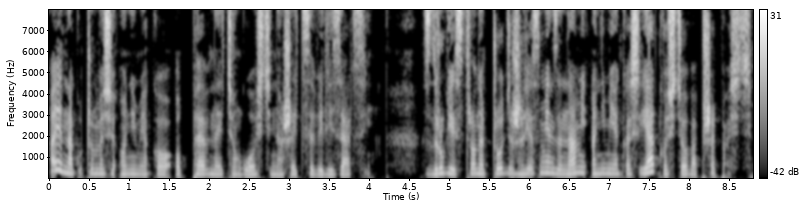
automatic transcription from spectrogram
a jednak uczymy się o nim jako o pewnej ciągłości naszej cywilizacji. Z drugiej strony czuć, że jest między nami a nimi jakaś jakościowa przepaść.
